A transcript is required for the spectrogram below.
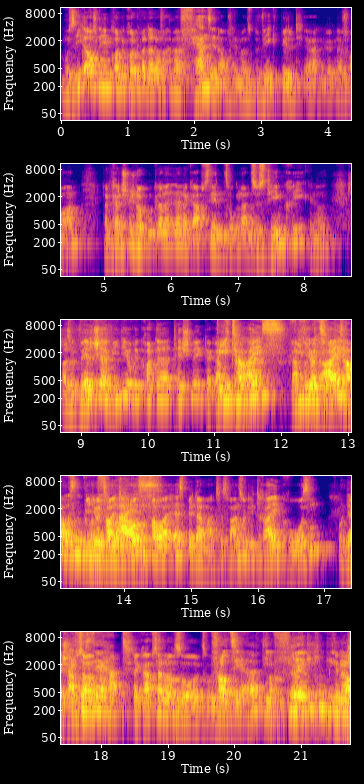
Musik aufnehmen konnte, konnte man dann auf einmal Fernsehen aufnehmen, also Bewegtbild, ja, in irgendeiner Form. Dann kann ich mich noch gut daran erinnern, da gab es den sogenannten Systemkrieg. Ne? Also welcher Videorekorder-Technik, da gab es Betamax, gab's Video drei, 2000 Video und 2000, VHS. VHS, Betamax. Das waren so die drei großen. Und der da schlechteste hat da gab's dann noch so, so VCR, die Ja, viereckigen, die genau,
